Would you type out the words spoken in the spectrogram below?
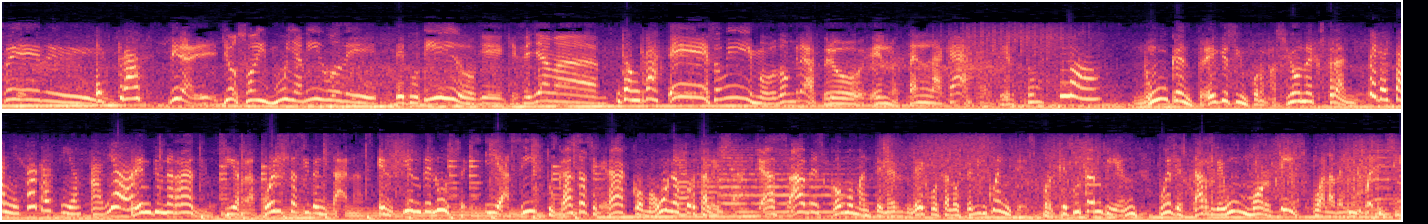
ser... eh, Scrap, Mira, eh, yo soy muy amigo de, de tu tío, que, que se llama... Don Graff. Eso mismo, Don Graff, pero él no está en la casa, ¿cierto? No, Nunca entregues información a extraños. pero están mis otros tíos. Adiós. Prende una radio, cierra puertas y ventanas, enciende luces y así tu casa se verá como una fortaleza. Ya sabes cómo mantener lejos a los delincuentes, porque tú también puedes darle un mordisco a la delincuencia.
